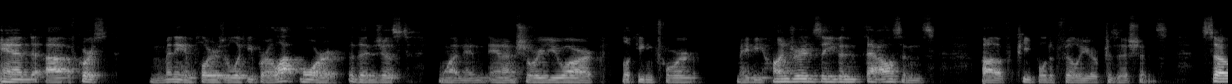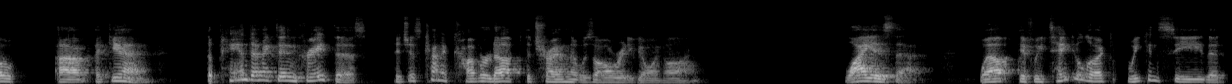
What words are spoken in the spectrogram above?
And uh, of course, many employers are looking for a lot more than just one. And, and I'm sure you are looking for maybe hundreds, even thousands of people to fill your positions. So um, again, the pandemic didn't create this. It just kind of covered up the trend that was already going on. Why is that? Well, if we take a look, we can see that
